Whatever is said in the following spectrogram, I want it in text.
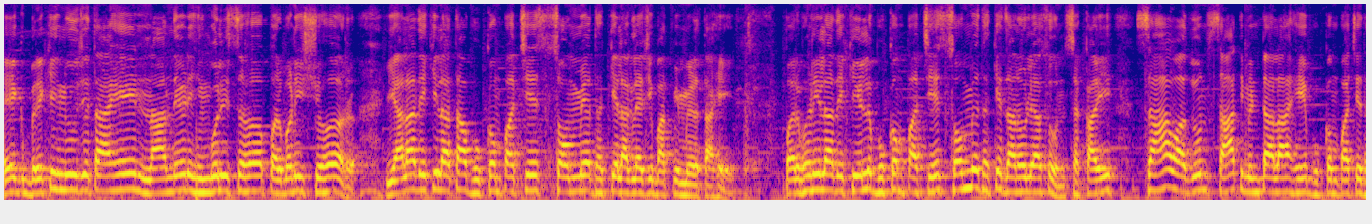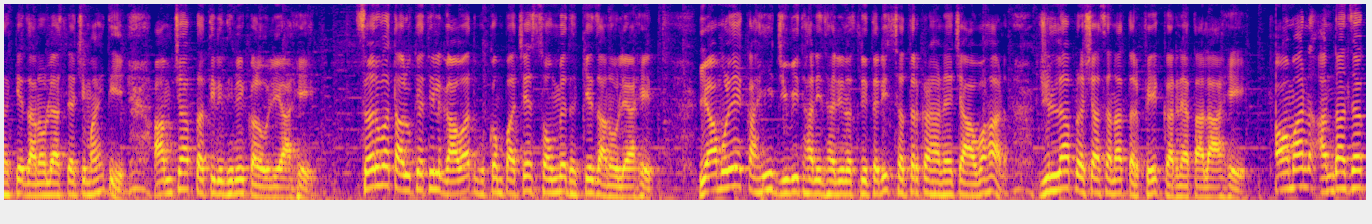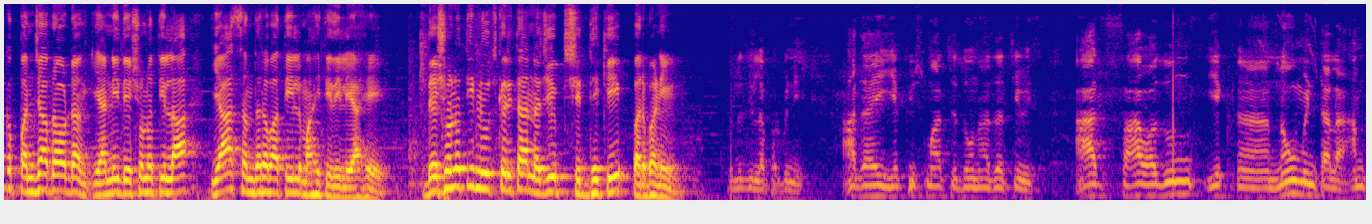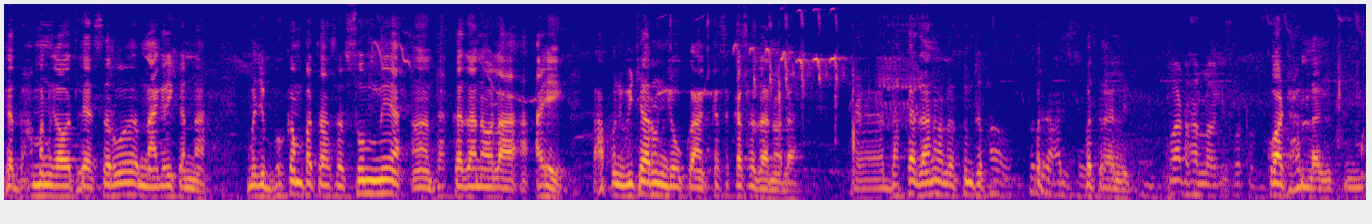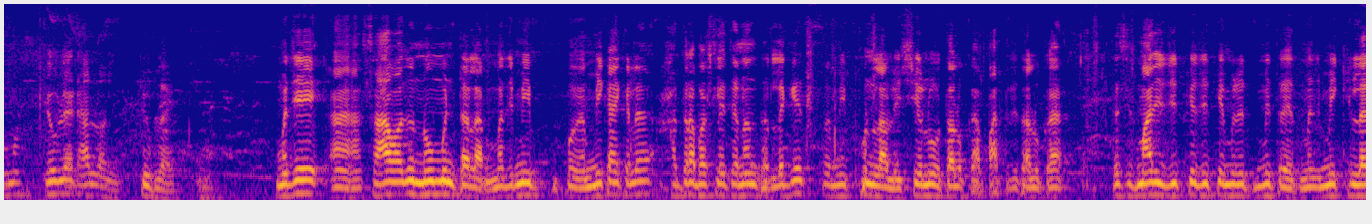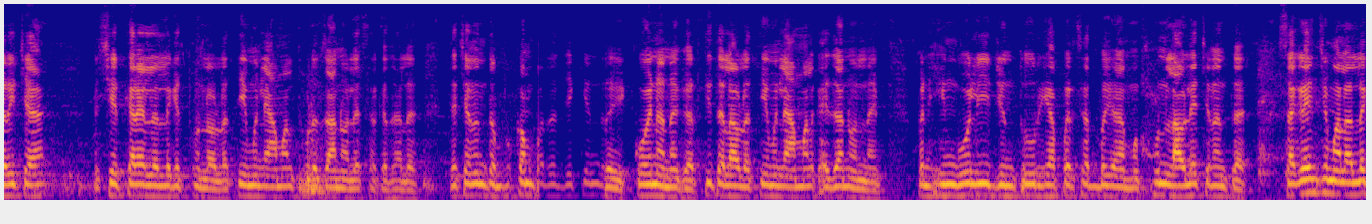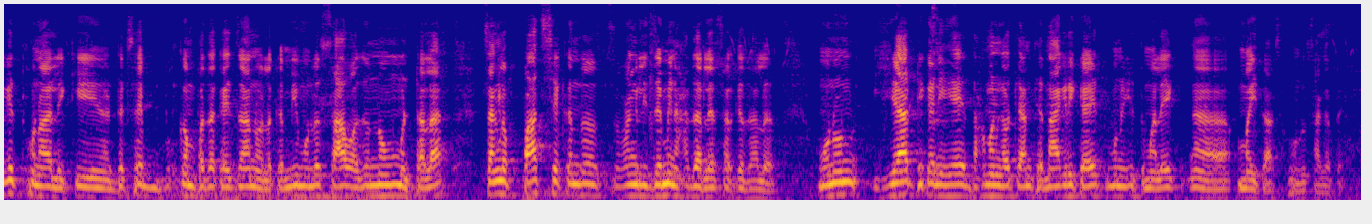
एक breaking news येत आहे. नांदेड हिंगोलीसह परभणी शहर याला देखील आता भूकंपाचे सौम्य धक्के लागल्याची बातमी मिळत आहे. परभणीला देखील भूकंपाचे सौम्य धक्के जाणवले असून सकाळी सहा वाजून सात मिनिटाला हे भूकंपाचे धक्के जाणवले असल्याची माहिती आमच्या प्रतिनिधीने कळवली आहे. सर्व तालुक्यातील गावात भूकंपाचे सौम्य धक्के जाणवले आहेत. यामुळे काही जीवितहानी झाली नसली तरी सतर्क राहण्याचे आवाहन जिल्हा प्रशासनातर्फे करण्यात आलं आहे. हवामान अंदाजक पंजाबराव डंक यांनी देशोन्नतीला या संदर्भातील माहिती दिली आहे. देशोन्नती न्यूजकरिता नजीब सिद्दीकी परभणी. जिल्हा परभणी. आज आहे एकवीस मार्च दोन हजार चोवीस. आज सहा वाजून एक नऊ मिनिटाला आमच्या धामण गावातल्या सर्व नागरिकांना म्हणजे भूकंपाचा असा सौम्य धक्का जाणवला आहे. आपण विचारून घेऊ का कसा कसा जाणवला? अं, धक्का जाणवला तुमचं पत- पत्र आले. वाट हल्ला लागली फोटो क्वाट हल्ला मामा? ट्यूबलाईट हल्ला लागली. ट्यूबलाईट म्हणजे अं, सहा वाजून नऊ मिनिटाला म्हणजे मी मी काय केलं हादरा बसल्याच्या नंतर लगेच मी फोन लावले शेलू तालुका पाथरी तालुका. तसेच माझे जितके जितके मित्र मित्र आहेत म्हणजे मी खिल्लारीच्या शेतकऱ्याला लगेच फोन लावला. ते म्हणले आम्हाला थोडं जाणवल्यासारखं झालं. त्याच्यानंतर भूकंपाचं जे केंद्र आहे कोयना नगर तिथं लावलं. ते म्हणले आम्हाला काही जाणवलं नाही. पण हिंगोली जिंतूर ह्या परिसरात बघ मग फोन लावल्याच्या नंतर सगळ्यांचे मला लगेच फोन आले की डकसाहेब भूकंपाचा काही जाणवलं का? मी म्हणलं सहा वाजून नऊ मिनटाला चांगलं पाच सेकंद चांगली जमीन हादरल्यासारखं झालं. म्हणून ह्या ठिकाणी हे धामणगावचे आमचे नागरिक आहेत म्हणून हे तुम्हाला एक माहीत असं म्हणून सांगत आहे.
